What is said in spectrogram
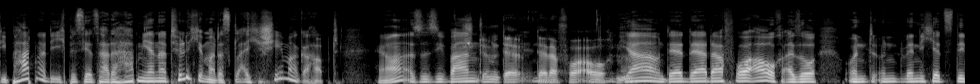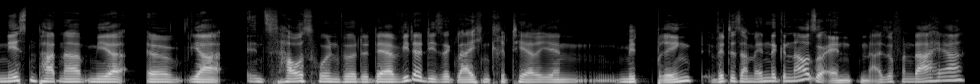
die Partner, die ich bis jetzt hatte, haben ja natürlich immer das gleiche Schema gehabt. Ja, also sie waren. Stimmt, der, der davor auch. Ne? Ja, und der, der davor auch. Also, und, und wenn ich jetzt den nächsten Partner mir äh, ja ins Haus holen würde, der wieder diese gleichen Kriterien mitbringt, wird es am Ende genauso enden. Also von daher,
